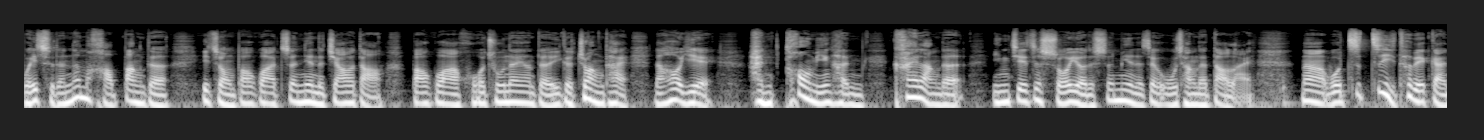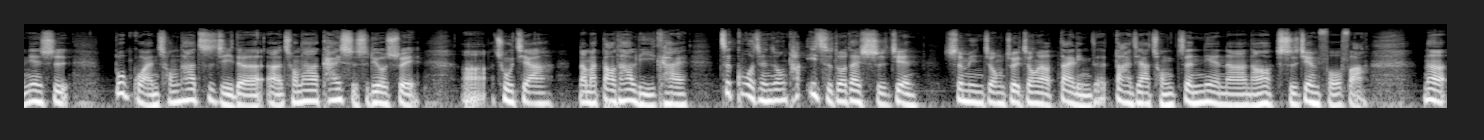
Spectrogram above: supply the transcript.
维持的那么好棒的一种，包括正念的教导，包括活出那样的一个状态，然后也很透明、很开朗的迎接这所有的生命的这个无常的到来。那我自自己特别感念是，不管从他自己的呃，从他开始十六岁啊出家，那么到他离开这过程中，他一直都在实践。生命中最重要，带领着大家从正念啊，然后实践佛法。那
